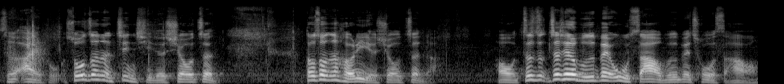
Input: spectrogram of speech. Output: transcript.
是爱普，说真的，近期的修正都算是合理的修正啊。哦，这这这些都不是被误杀哦，不是被错杀哦，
